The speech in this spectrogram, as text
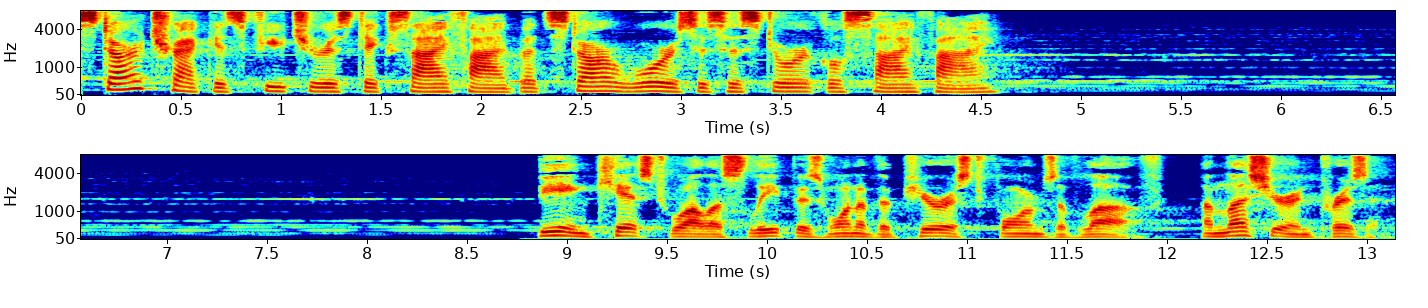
Star Trek is futuristic sci fi, but Star Wars is historical sci fi. Being kissed while asleep is one of the purest forms of love, unless you're in prison.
